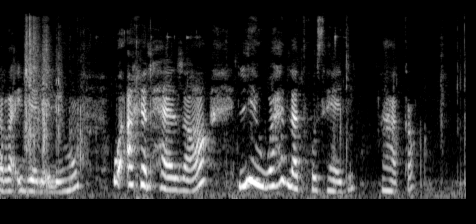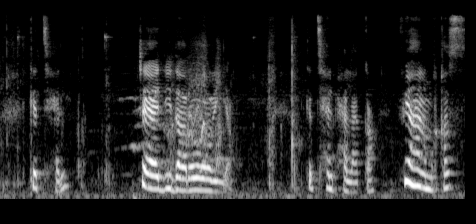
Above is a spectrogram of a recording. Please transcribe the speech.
الرأي ديالي عليهم. وآخر حاجة اللي هو هاد لا تروس هادي. هكا. كتحل. حتى هادي ضرورية. كتحل بحال هكا. فيها المقص.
